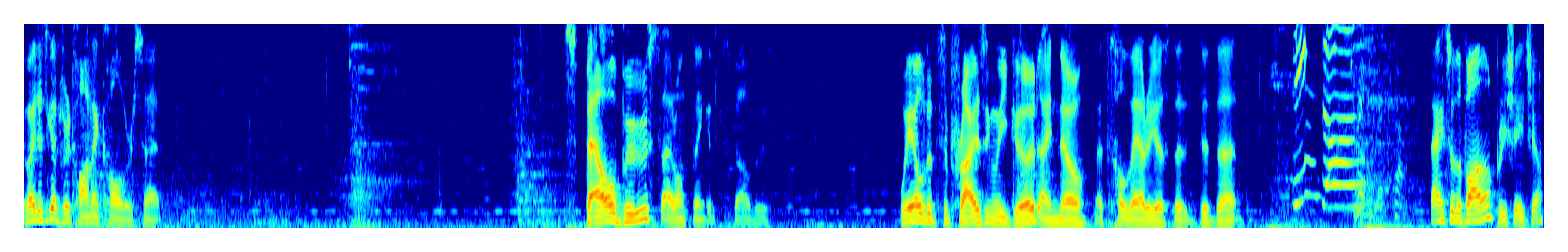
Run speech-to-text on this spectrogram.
If I just get Draconic Call, we're set. Spell boost? I don't think it's spell boost. Whale did surprisingly good. I know. That's hilarious that it did that. Ding dong! Thanks for the follow. Appreciate you.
